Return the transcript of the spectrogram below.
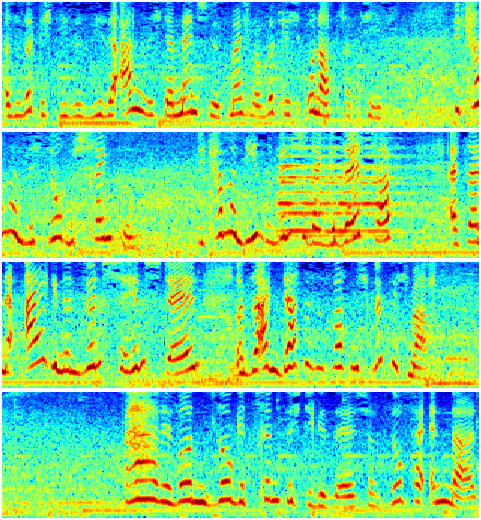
Also wirklich, diese, diese Ansicht der Menschen ist manchmal wirklich unattraktiv. Wie kann man sich so beschränken? Wie kann man diese Wünsche der Gesellschaft als seine eigenen Wünsche hinstellen und sagen, das ist es, was mich glücklich macht? Ah, wir wurden so getrimmt durch die Gesellschaft, so verändert.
